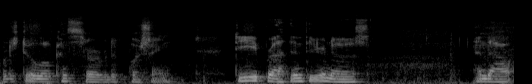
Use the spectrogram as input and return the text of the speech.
We'll just do a little conservative pushing. Deep breath in through your nose and out.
